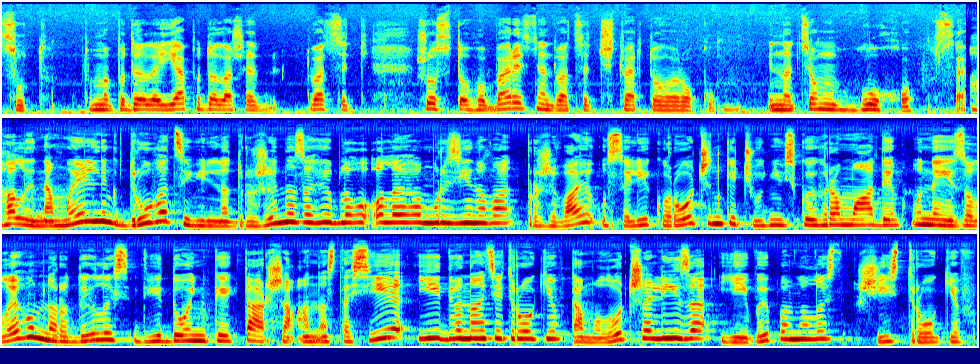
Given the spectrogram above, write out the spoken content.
суд. То ми подали, я подала ще 26 березня 24 року. І на цьому глухо все. Галина Мельник, друга цивільна дружина загиблого Олега Мурзінова, проживає у селі Короченки Чуднівської громади. У неї з Олегом народились дві доньки. Старша Анастасія, їй 12 років, та молодша Ліза, їй виповнилось 6 років.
